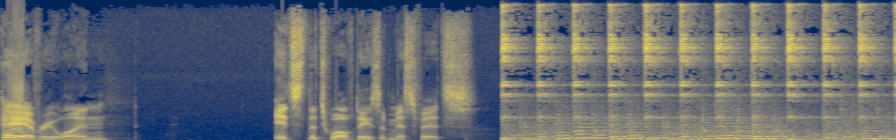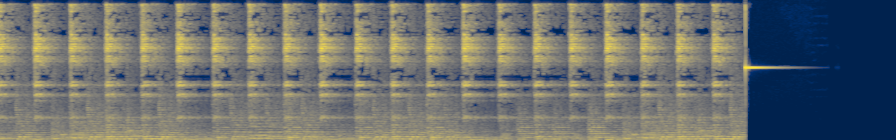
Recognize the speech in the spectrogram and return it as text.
Hey everyone. It's the 12 Days of Misfits.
